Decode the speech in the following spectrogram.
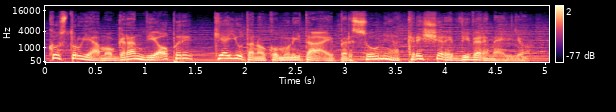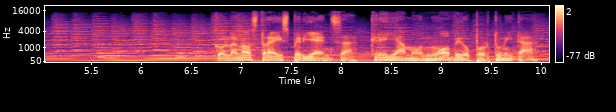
Costruiamo grandi opere che aiutano comunità e persone a crescere e vivere meglio. Con la nostra esperienza creiamo nuove opportunità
